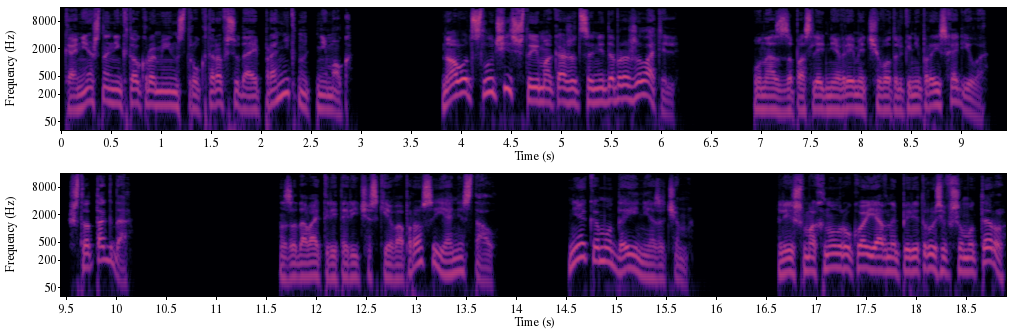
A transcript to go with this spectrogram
Конечно, никто, кроме инструкторов, сюда и проникнуть не мог. Но вот случись, что им окажется недоброжелатель. У нас за последнее время чего только не происходило. Что тогда? Задавать риторические вопросы я не стал. Некому, да и незачем. Лишь махнул рукой явно перетрусившему Теру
